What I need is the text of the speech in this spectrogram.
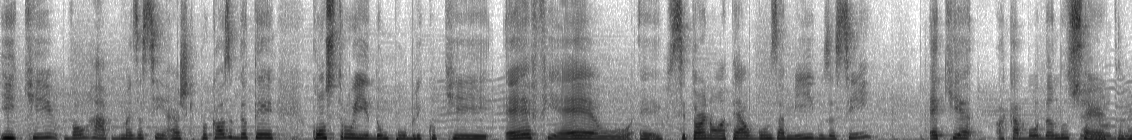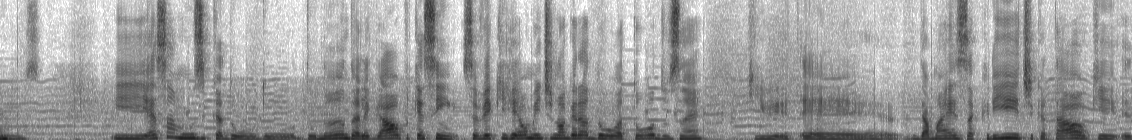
e que vão rápido. Mas assim, acho que por causa de eu ter construído um público que é fiel, é, se tornam até alguns amigos, assim, é que acabou dando Chegou certo, né? isso. E essa música do, do, do Nando é legal, porque assim, você vê que realmente não agradou a todos, né? Que é, ainda mais a crítica e tal, que eh,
